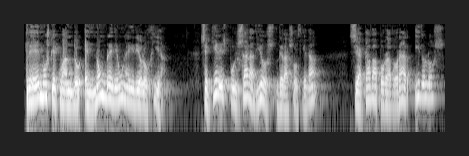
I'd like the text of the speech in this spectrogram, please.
Creemos que cuando en nombre de una ideología se quiere expulsar a Dios de la sociedad, se acaba por adorar ídolos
